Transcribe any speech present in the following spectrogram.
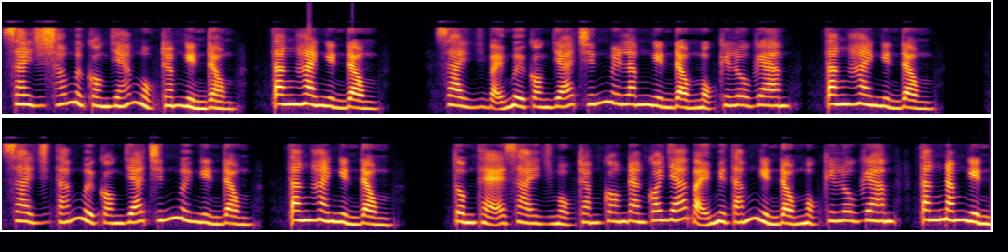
Size 60 con giá 100.000 đồng, tăng 2.000 đồng. Size 70 con giá 95.000 đồng 1 kg, tăng 2.000 đồng. Size 80 con giá 90.000 đồng, tăng 2.000 đồng. Tôm thẻ size 100 con đang có giá 78.000 đồng 1 kg, tăng 5.000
